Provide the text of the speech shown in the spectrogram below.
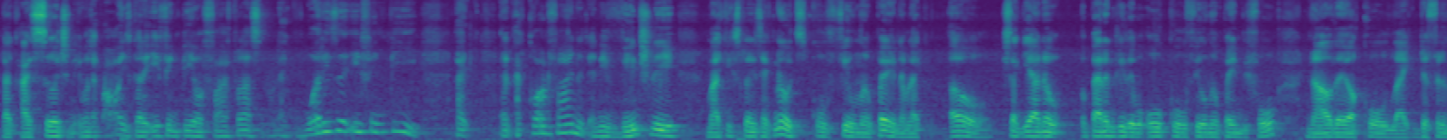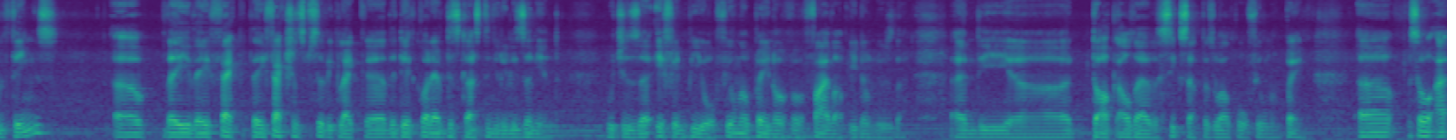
Like I searched, and it was like, oh, he's got an FNP of five plus. And I'm like, what is an FNP? I and I can't find it. And eventually, Mike explains like, no, it's called Feel No Pain. I'm like, oh, he's like, yeah, no. Apparently, they were all called Feel No Pain before. Now they are called like different things uh, they fact they faction specific like uh, the Death Guard have disgustingly resilient, which is uh, FNP or feel no pain of uh, five up. You don't lose that, and the uh, Dark Eldar have a six up as well called feel no pain. Uh, so I,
